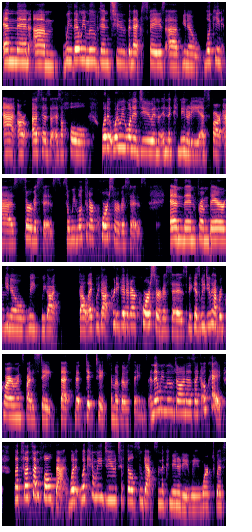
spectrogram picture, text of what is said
And then um, we then we moved into the next phase of, you know, looking at our us as, as a whole. What, what do we want to do in, in the community as far as services? So we looked at our core services. And then from there, you know, we we got felt like we got pretty good at our core services because we do have requirements by the state that that dictate some of those things. And then we moved on as like okay let's let's unfold that. What what can we do to fill some gaps in the community? We worked with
